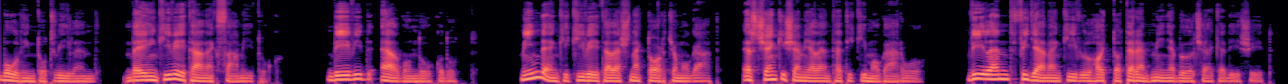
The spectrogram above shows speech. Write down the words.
bólintott Wieland, de én kivételnek számítok. David elgondolkodott. Mindenki kivételesnek tartja magát, ezt senki sem jelentheti ki magáról. Wieland figyelmen kívül hagyta teremtménye bölcselkedését.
